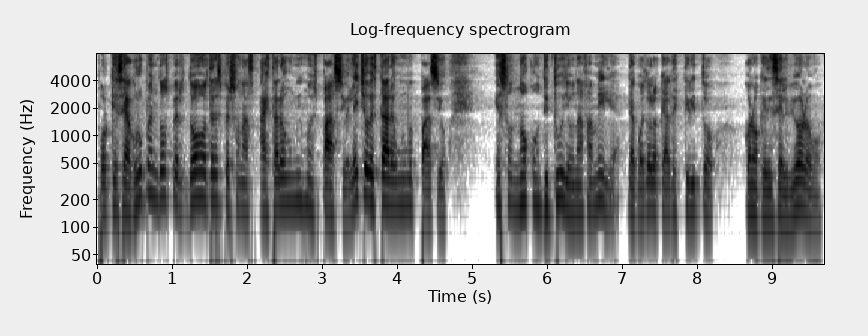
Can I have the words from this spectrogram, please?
porque se agrupen dos, dos o tres personas a estar en un mismo espacio, el hecho de estar en un mismo espacio, eso no constituye una familia, de acuerdo a lo que ha descrito con lo que dice el biólogo.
